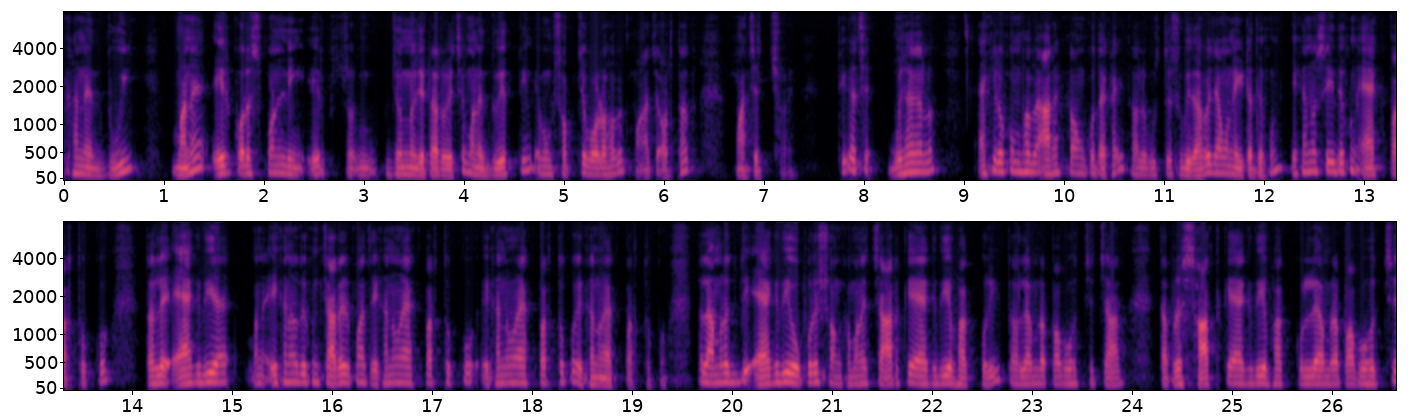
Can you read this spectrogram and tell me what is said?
এখানে দুই মানে এর করেসপন্ডিং এর জন্য যেটা রয়েছে মানে দুয়ের তিন এবং সবচেয়ে বড় হবে পাঁচ, অর্থাৎ পাঁচের ছয়। ঠিক আছে? বোঝা গেল? একই রকমভাবে আরেকটা অঙ্ক দেখাই, তাহলে বুঝতে সুবিধা হবে। যেমন এইটা দেখুন, এখানেও সেই দেখুন এক পার্থক্য। তাহলে এক দিয়ে মানে এখানেও দেখুন চারের পাঁচ, এখানেও এক পার্থক্য, এখানেও এক পার্থক্য, এখানেও এক পার্থক্য। তাহলে আমরা যদি এক দিয়ে ওপরের সংখ্যা মানে চারকে এক দিয়ে ভাগ করি, তাহলে আমরা পাবো হচ্ছে চার। তারপরে সাতকে এক দিয়ে ভাগ করলে আমরা পাবো হচ্ছে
